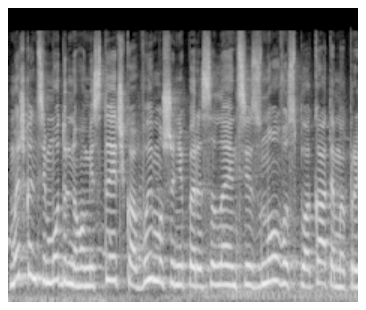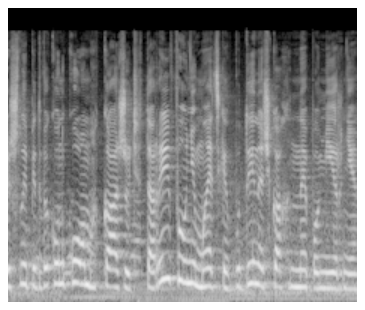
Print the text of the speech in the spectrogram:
Мешканці модульного містечка, вимушені переселенці, знову з плакатами прийшли під виконком. Кажуть, тарифи у німецьких будиночках непомірні.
